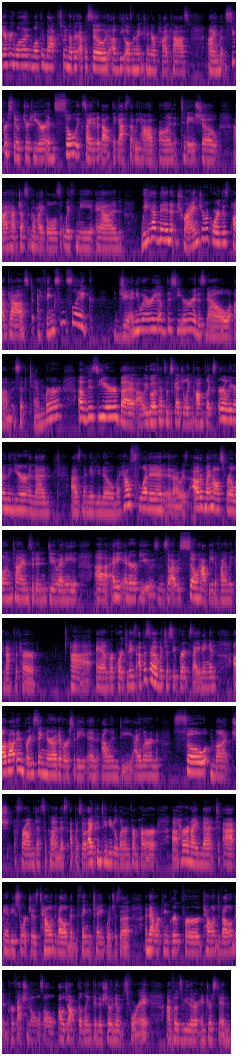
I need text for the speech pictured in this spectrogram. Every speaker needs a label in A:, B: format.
A: Hey everyone, welcome back to another episode of the Overnight Trainer podcast. I'm super stoked you're here and so excited about the guest that we have on today's show. I have Jessica Michaels with me, and we have been trying to record this podcast, I think, since like January of this year. It is now um, September of this year, but uh, we both had some scheduling conflicts earlier in the year, and then as many of you know, my house flooded and I was out of my house for a long time, so didn't do any uh, any interviews. And so I was so happy to finally connect with her uh, and record today's episode, which is super exciting and all about embracing neurodiversity in L&D. I learned so much from Jessica in this episode. I continue to learn from her. Uh, her and I met at Andy Storch's Talent Development Think Tank, which is a, a networking group for talent development professionals. I'll, I'll drop the link in the show notes for it um, for those of you that are interested.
